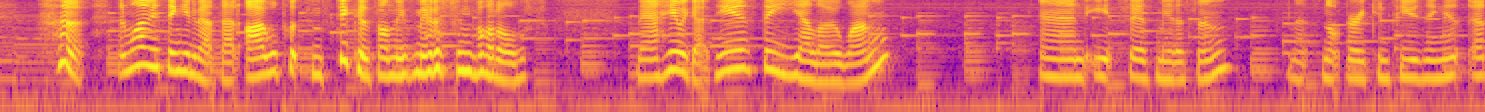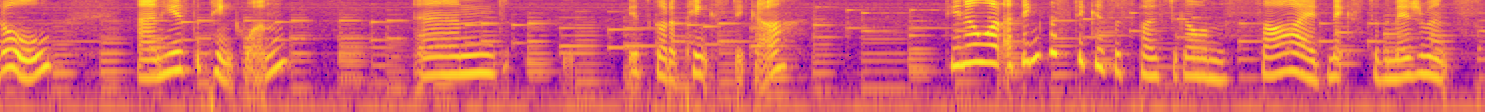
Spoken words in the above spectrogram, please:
and while you're thinking about that, I will put some stickers on these medicine bottles. Now, here we go. Here's the yellow one. And it says medicine. That's not very confusing at all. And here's the pink one. And it's got a pink sticker. Do you know what? I think the stickers are supposed to go on the side next to the measurements.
